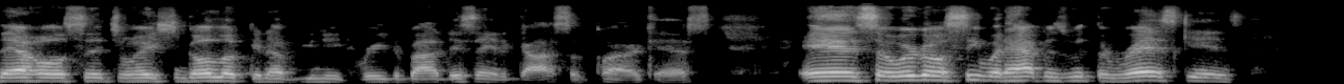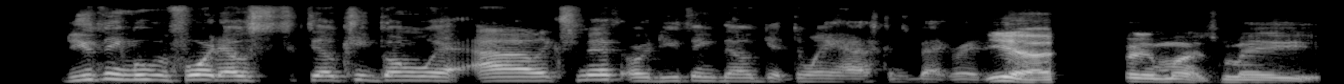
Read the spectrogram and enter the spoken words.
That whole situation. Go look it up. You need to read about it. This ain't a gossip podcast. And so we're gonna see what happens with the Redskins. Do you think moving forward they'll still keep going with Alex Smith, or do you think they'll get Dwayne Haskins back ready? Yeah, pretty much made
